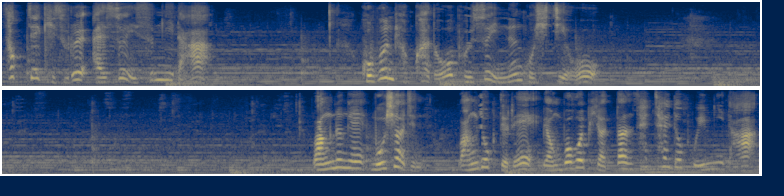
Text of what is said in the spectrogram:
석재 기술을 알 수 있습니다. 고분 벽화도 볼 수 있는 곳이지요. 왕릉에 모셔진 왕족들의 명복을 빌었던 사찰도 보입니다.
